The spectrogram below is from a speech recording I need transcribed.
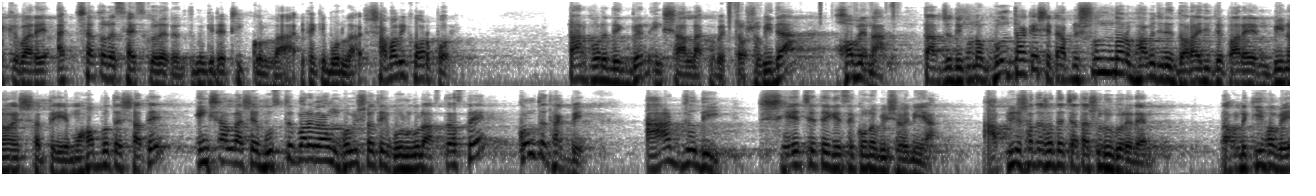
একেবারে আচ্ছা তোরে সাইজ করে দেন, তুমি কি এটা ঠিক করলা? এটা কি বললা? স্বাভাবিক হওয়ার পরে। তারপরে দেখবেন ইনশাআল্লাহ খুব একটা অসুবিধা হবে না। তার যদি কোনো ভুল থাকে, সেটা আপনি সুন্দরভাবে যদি ধরাই দিতে পারেন, বিনয়ের সাথে, মহব্বতের সাথে, ইনশাআল্লাহ সে বুঝতে পারবে এবং ভবিষ্যতে ভুলগুলো আস্তে আস্তে কমতে থাকবে। আর যদি সে চেতে গেছে কোনো বিষয় নিয়ে আপনিও সাথে সাথে চেতা শুরু করে দেন। তাহলে কি হবে?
